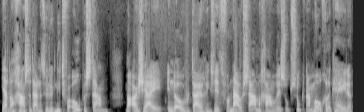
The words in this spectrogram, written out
ja, dan gaan ze daar natuurlijk niet voor openstaan. Maar als jij in de overtuiging zit van, nou, samen gaan we eens op zoek naar mogelijkheden,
